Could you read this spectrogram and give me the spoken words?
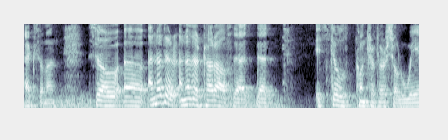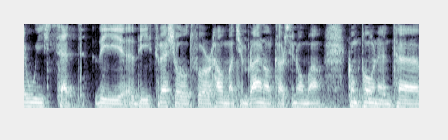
Excellent. So uh, another another cutoff that that it's still controversial where we set the uh, the threshold for how much embryonal carcinoma component uh,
